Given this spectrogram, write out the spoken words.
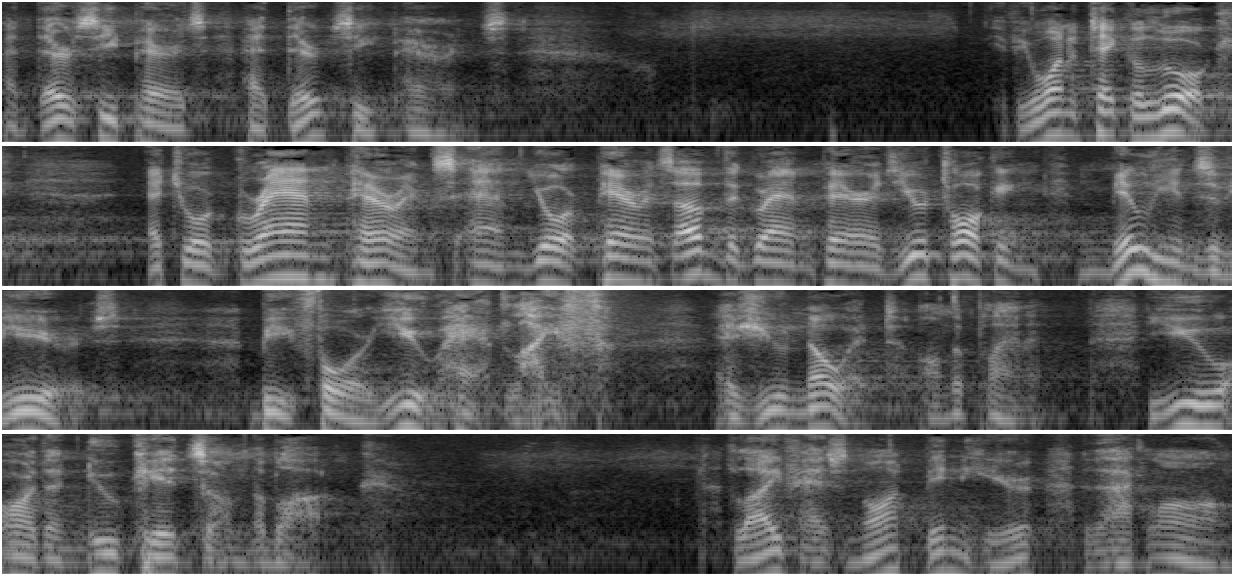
and their seed parents had their seed parents. If you want to take a look at your grandparents and your parents of the grandparents, you're talking millions of years before you had life as you know it on the planet. You are the new kids on the block. Life has not been here that long,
